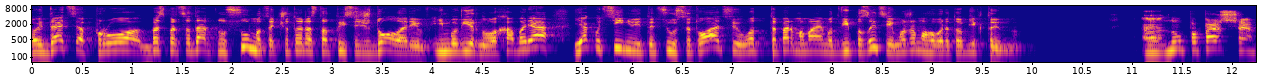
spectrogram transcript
Йдеться про безпрецедентну суму. Це 400 тисяч доларів імовірного хабаря. Як оцінюєте цю ситуацію? От тепер ми маємо дві позиції, можемо говорити об'єктивно. Е, Ну, по-перше,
